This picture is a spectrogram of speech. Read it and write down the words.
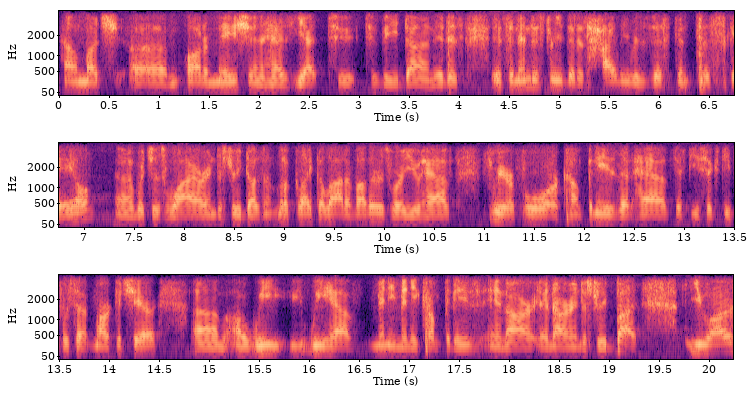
how much um, automation has yet to, to be done. It is it's an industry that is highly resistant to scale, uh, which is why our industry doesn't look like a lot of others, where you have three or four companies that have 50, 60 percent market share. Um, uh, we we have many many companies in our in our industry, but you are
